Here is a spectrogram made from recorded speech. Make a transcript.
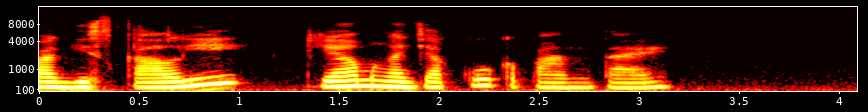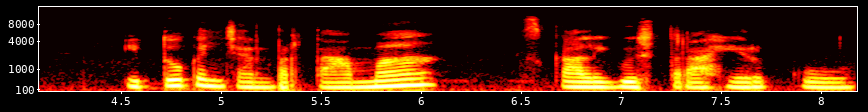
Pagi sekali, dia mengajakku ke pantai. Itu kencan pertama sekaligus terakhirku.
